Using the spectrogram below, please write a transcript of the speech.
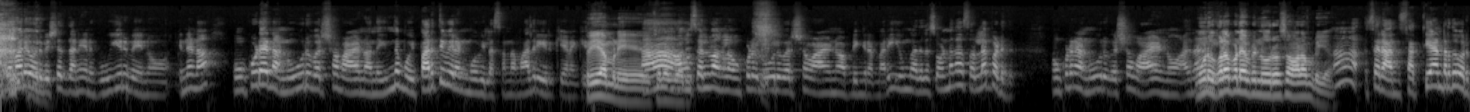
அந்த மாதிரி ஒரு விஷயம் தானே எனக்கு உயிர் வேணும். என்னன்னா உன் கூட நான் நூறு வருஷம் வாழணும். அந்த இந்த மூவி பருத்தி வீரன் மூவில சொன்ன மாதிரி இருக்கு எனக்கு. அவங்க சொல்லுவாங்களா உன் கூட நூறு வருஷம் வாழணும் அப்படிங்கிற மாதிரி. இவங்க அதுல சொன்னதா சொல்லப்படுது. உன் கூட நான் நூறு வருஷம் வாழணும். மூணு அதனால கொலை பண்ண எப்படி நூறு வருஷம் வாழ முடியும்? சார் அது சத்யான்றது ஒரு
